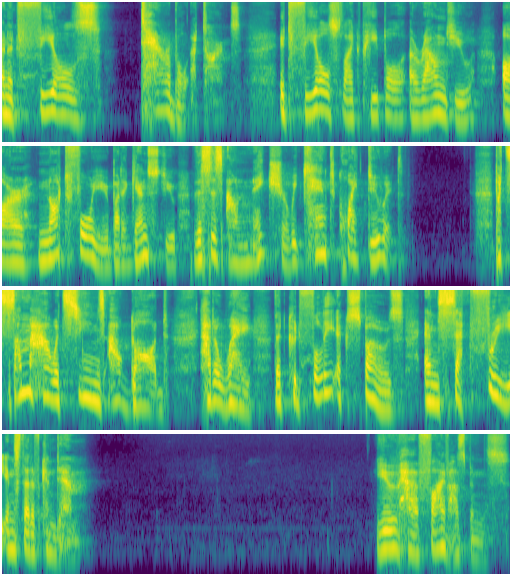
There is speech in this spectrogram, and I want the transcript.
and it feels terrible at times. It feels like people around you are not for you, but against you. This is our nature. We can't quite do it. But somehow it seems our God had a way that could fully expose and set free instead of condemn. You have five husbands,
